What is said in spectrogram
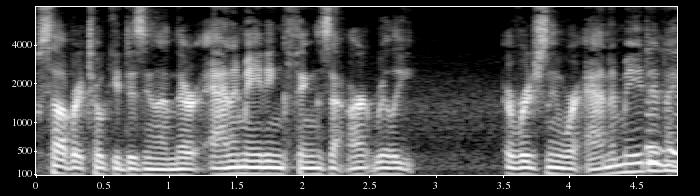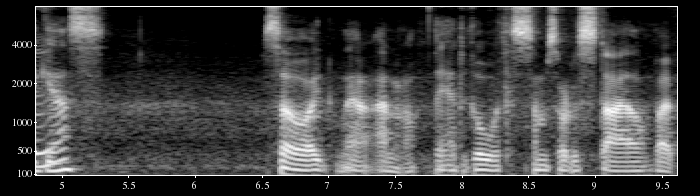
Celebrate Tokyo Disneyland, they're animating things that aren't really originally were animated. I mm-hmm. guess. So I, I don't know. They had to go with some sort of style, but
